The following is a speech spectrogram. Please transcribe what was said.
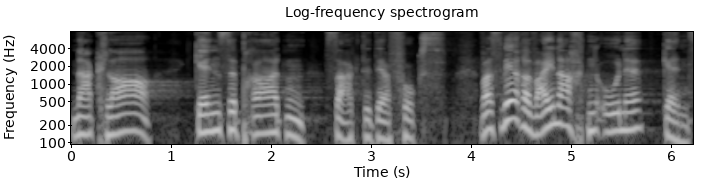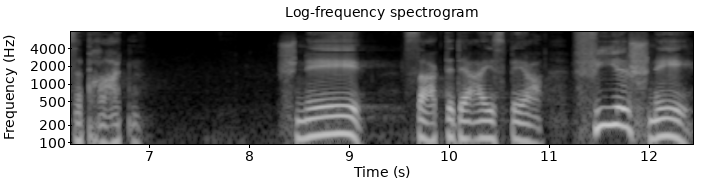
Na klar, Gänsebraten, sagte der Fuchs. Was wäre Weihnachten ohne Gänsebraten? Schnee, sagte der Eisbär, viel Schnee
